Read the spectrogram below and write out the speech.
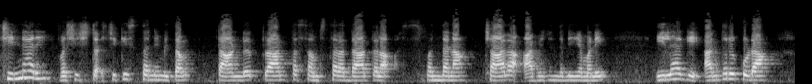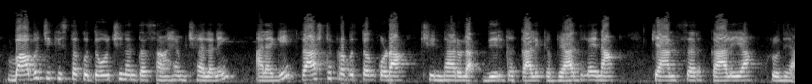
చిన్నారి వశిష్ట చికిత్స నిమిత్తం తాండూర్ ప్రాంత సంస్థల దాతల స్పందన చాలా అభినందనీయమని ఇలాగే అందరూ కూడా బాబు చికిత్సకు తోచినంత సహాయం చేయాలని అలాగే రాష్ట్ర ప్రభుత్వం కూడా చిన్నారుల దీర్ఘకాలిక వ్యాధులైన క్యాన్సర్ కాలియ హృదయ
